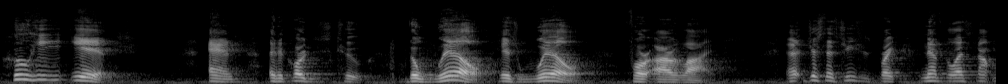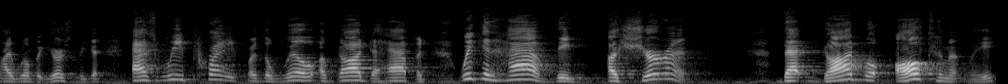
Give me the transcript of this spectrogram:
who he is and in accordance to the will, his will for our lives. Uh, just as Jesus prayed, nevertheless, not my will, but yours be done. As we pray for the will of God to happen, we can have the assurance that God will ultimately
